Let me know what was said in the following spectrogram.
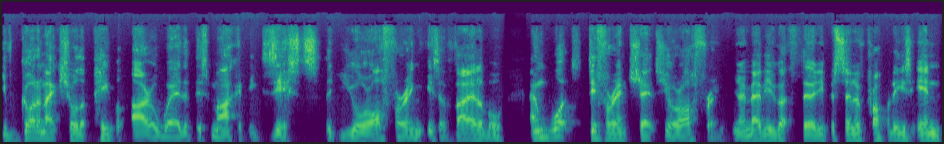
you've got to make sure that people are aware that this market exists, that your offering is available, and what differentiates your offering. You know, maybe you've got 30% of properties in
